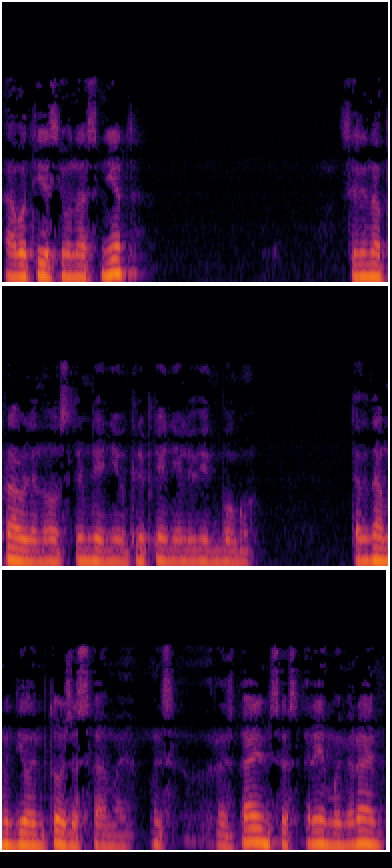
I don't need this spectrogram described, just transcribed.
А вот если у нас нет целенаправленного стремления и укрепления любви к Богу, тогда мы делаем то же самое. Мы рождаемся, стареем, умираем,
